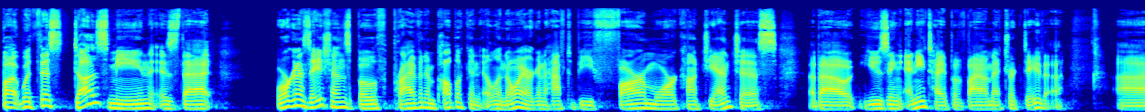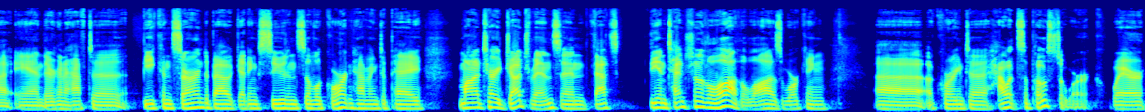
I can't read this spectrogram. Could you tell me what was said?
but what this does mean is that organizations, both private and public in Illinois, are going to have to be far more conscientious about using any type of biometric data. Uh, and they're going to have to be concerned about getting sued in civil court and having to pay monetary judgments. And that's the intention of the law. The law is working uh, according to how it's supposed to work, where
